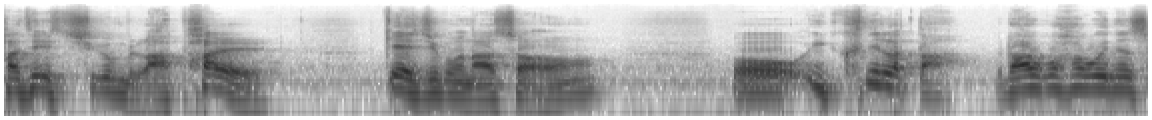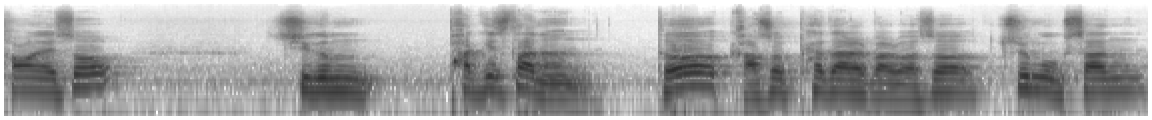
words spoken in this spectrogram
아니, 지금 라팔 깨지고 나서, 어, 이 큰일 났다. 라고 하고 있는 상황에서 지금 파키스탄은 더 가속 페달을 밟아서 중국산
